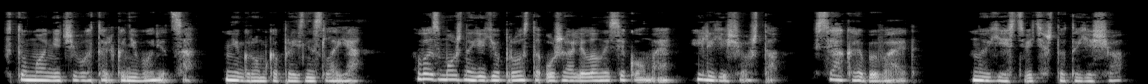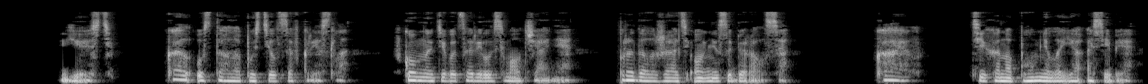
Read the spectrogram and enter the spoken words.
«В тумане чего только не водится», — негромко произнесла я. «Возможно, ее просто ужалило насекомое или еще что. Всякое бывает. Но есть ведь что-то еще». «Есть». Кайл устало опустился в кресло. В комнате воцарилось молчание. Продолжать он не собирался. «Кайл», — тихо напомнила я о себе, —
